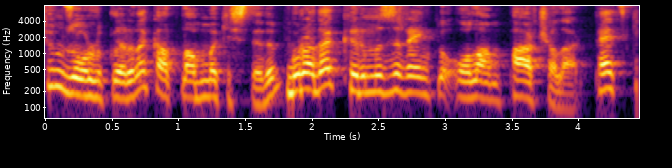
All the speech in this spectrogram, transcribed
tüm zorluklarına katlanmak istedim. Burada kırmızı renkli olan parçalar PETG,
